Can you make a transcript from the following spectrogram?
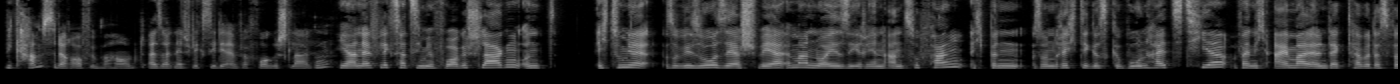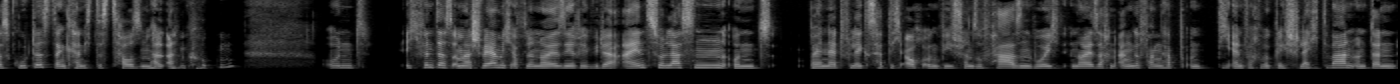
Wie kamst du darauf überhaupt? Also hat Netflix sie dir einfach vorgeschlagen? Ja, Netflix hat sie mir vorgeschlagen und ich tue mir sowieso sehr schwer, immer neue Serien anzufangen. Ich bin so ein richtiges Gewohnheitstier. Wenn ich einmal entdeckt habe, dass was gut ist, dann kann ich das tausendmal angucken. Und ich finde das immer schwer, mich auf eine neue Serie wieder einzulassen und bei Netflix hatte ich auch irgendwie schon so Phasen, wo ich neue Sachen angefangen habe und die einfach wirklich schlecht waren und dann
